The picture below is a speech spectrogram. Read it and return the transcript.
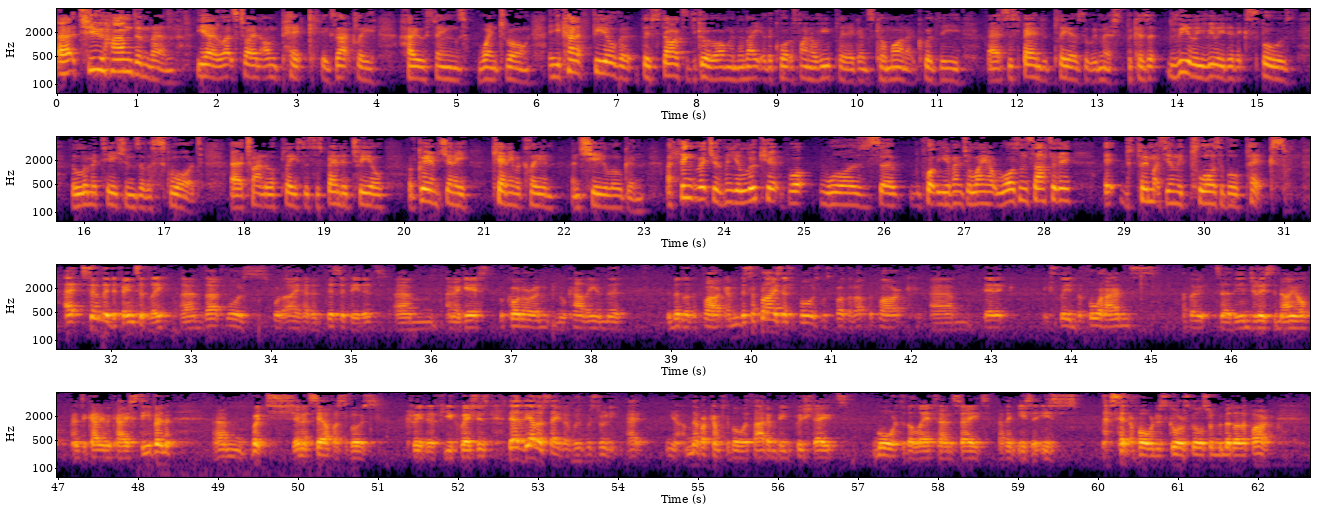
Uh, to Hampden then. Yeah, let's try and unpick exactly how things went wrong. And you kind of feel that they started to go wrong on the night of the quarter-final replay against Kilmarnock with the uh, suspended players that we missed because it really, really did expose the limitations of the squad, uh, trying to replace the suspended trio of Graeme Shinnie, Kenny McLean and Shay Logan. I think, Richard, when you look at what was, uh, what the eventual lineup was on Saturday, it was pretty much the only plausible picks. Uh, certainly defensively, um, that was what I had anticipated. Um, and I guess O'Connor and Nwakali in the, the middle of the park. I mean, the surprise, I suppose, was further up the park. Um, Derek explained beforehand about uh, the injuries to Niall and to Gary Mackay-Steven, um, which in itself, I suppose, created a few questions. The, the other side of it was really, uh, you know, I'm never comfortable with Adam being pushed out more to the left hand side. I think he's he's a centre forward who scores goals from the middle of the park.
